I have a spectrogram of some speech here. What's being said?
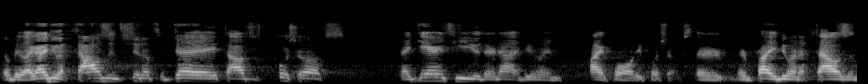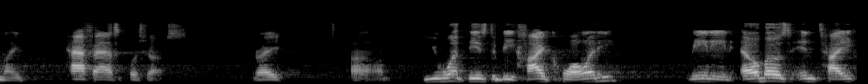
They'll be like, I do a thousand sit-ups a day, thousands push-ups. And I guarantee you they're not doing high quality push-ups. They're, they're probably doing a thousand like half-ass push-ups, right? Um, you want these to be high quality, meaning elbows in tight,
